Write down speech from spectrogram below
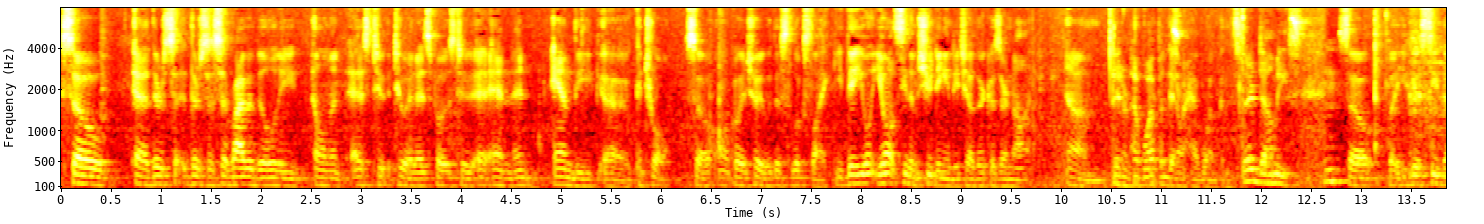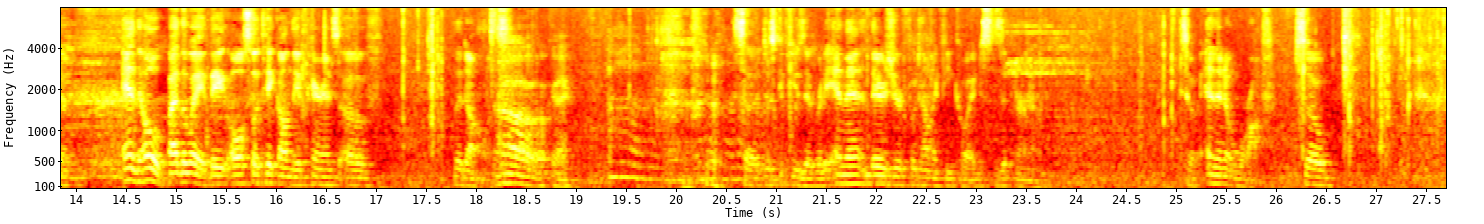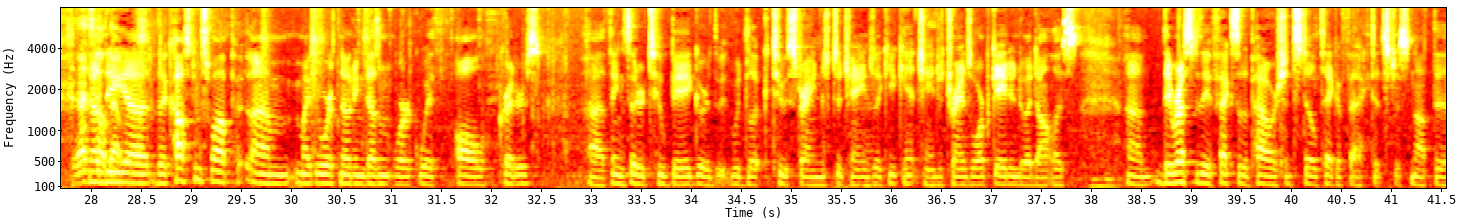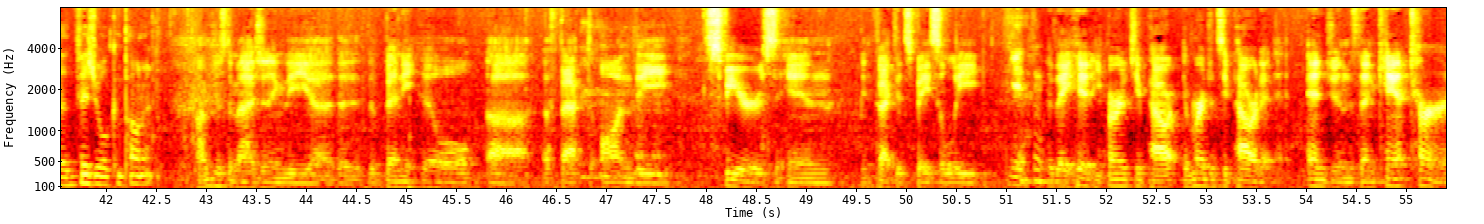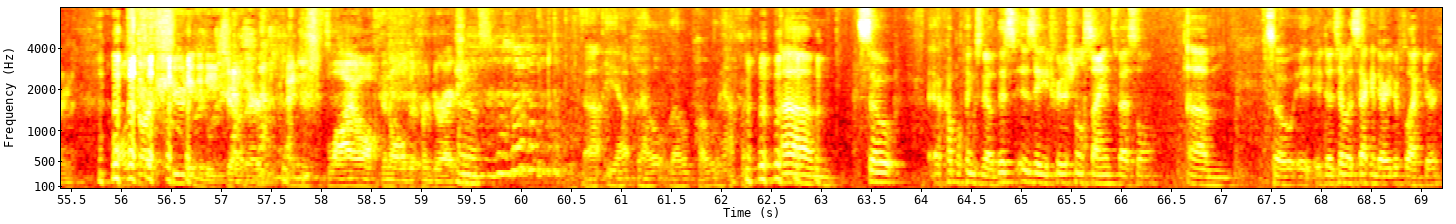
So uh, there's there's a survivability element as to, to it as opposed to and and and the uh, control. So I'll go ahead and show you what this looks like. They, you, won't- you won't see them shooting at each other because they're not. Um, They don't have weapons. They don't have weapons. They're dummies. So, but you can see them. And oh, by the way, they also take on the appearance of the Dauntless. Oh, okay. So just confuse everybody. And then there's your photonic decoy just zipping around. So and then it wore off. So, so that's now, how the that uh, the costume swap um, might be worth noting doesn't work with all critters. Uh, things that are too big or that would look too strange to change, like you can't change a transwarp gate into a dauntless. Um, the rest of the effects of the power should still take effect. It's just not the visual component. I'm just imagining the uh, the, the Benny Hill uh, effect on the spheres in Infected Space Elite. Yeah. They hit emergency power emergency powered e- engines, then can't turn, all start shooting at each other, and just fly off in all different directions. Uh, yeah, that'll, that'll probably happen. um, so, a couple things to know. This is a traditional science vessel. Um, so, it, it does have a secondary deflector.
